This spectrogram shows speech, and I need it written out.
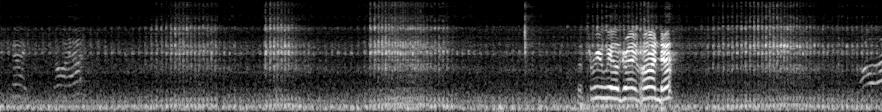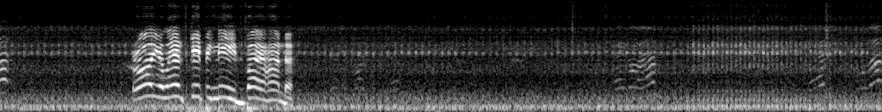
Okay, go ahead. Three-wheel drive Honda. For all your landscaping needs, buy a Honda. Okay, go ahead. Go ahead. Hold up.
